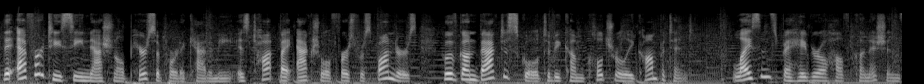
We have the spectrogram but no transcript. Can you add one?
The FRTC National Peer Support Academy is taught by actual first responders who have gone back to school to become culturally competent, licensed behavioral health clinicians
